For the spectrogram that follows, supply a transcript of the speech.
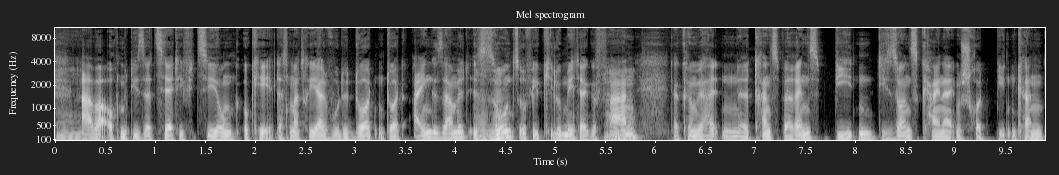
Mhm. Aber auch mit dieser Zertifizierung, okay, das Material wurde dort und dort eingesammelt, ist mhm. so und so viel Kilometer gefahren. Mhm. Da können wir halt eine Transparenz bieten, die sonst keiner im Schrott bieten kann.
